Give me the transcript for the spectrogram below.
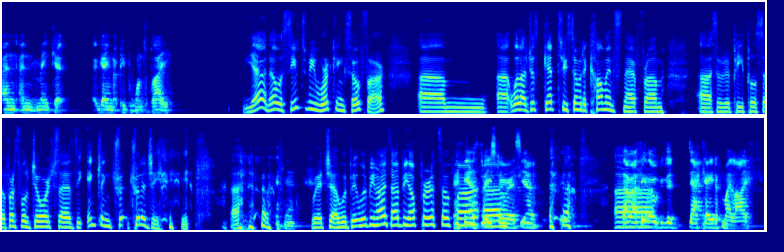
and and make it a game that people want to play yeah no it seems to be working so far um, uh, well i'll just get to some of the comments now from uh, some of the people. So first of all, George says the Inkling tri- trilogy, uh, which uh, would be would be nice. I'd be up for it so far. yeah, three um, stories. Yeah. yeah. I think that would be the decade of my life.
